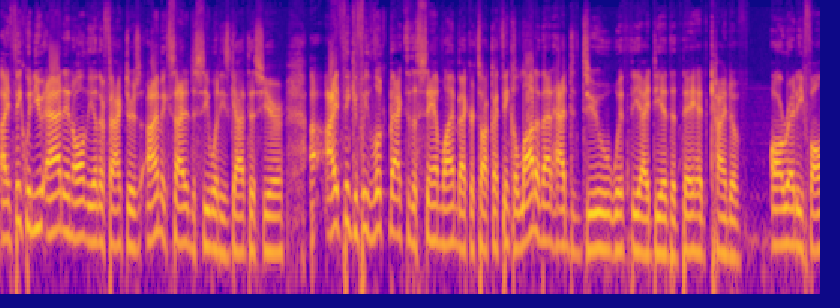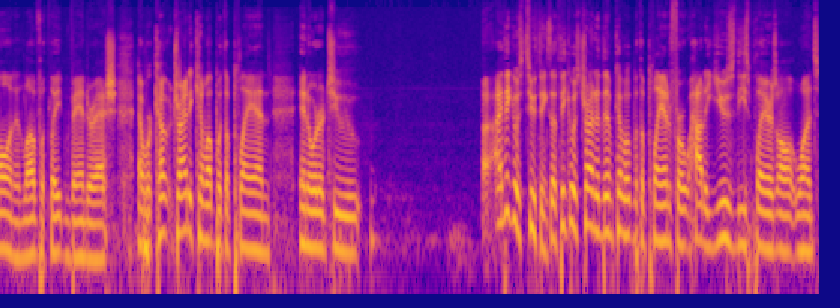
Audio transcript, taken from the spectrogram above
I think when you add in all the other factors, I'm excited to see what he's got this year. I think if we look back to the Sam linebacker talk, I think a lot of that had to do with the idea that they had kind of already fallen in love with Leighton Vander Esch, and we're co- trying to come up with a plan in order to. I think it was two things. I think it was trying to them come up with a plan for how to use these players all at once,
